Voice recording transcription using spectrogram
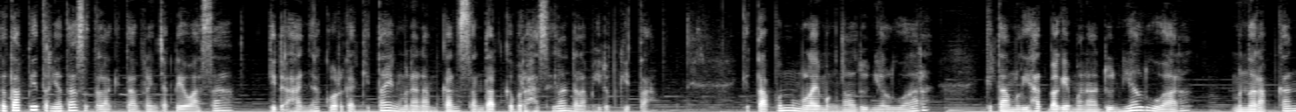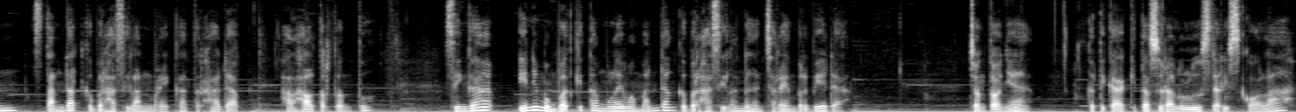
Tetapi ternyata setelah kita beranjak dewasa, tidak hanya keluarga kita yang menanamkan standar keberhasilan dalam hidup kita. Kita pun mulai mengenal dunia luar, kita melihat bagaimana dunia luar menerapkan standar keberhasilan mereka terhadap hal-hal tertentu, sehingga ini membuat kita mulai memandang keberhasilan dengan cara yang berbeda. Contohnya, ketika kita sudah lulus dari sekolah,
